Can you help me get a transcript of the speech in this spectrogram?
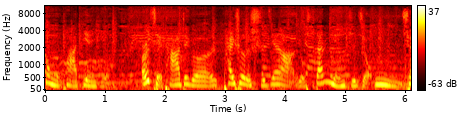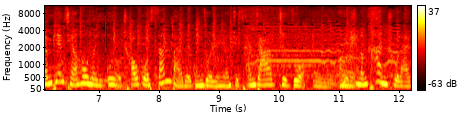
动画电影。而且它这个拍摄的时间啊，有三年之久。嗯，全片前后呢，一共有超过三百位工作人员去参加制作。哎，也是能看出来，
